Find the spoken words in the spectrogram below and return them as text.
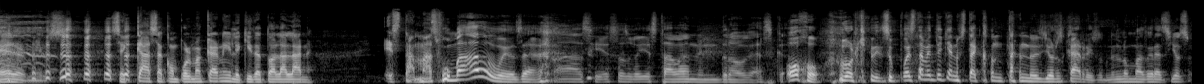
Heather Mills. Se casa con Paul McCartney y le quita toda la lana. Está más fumado, güey, o sea... Ah, sí, esos güeyes estaban en drogas. cabrón. Ojo, porque supuestamente quien no está contando es George Harrison, es lo más gracioso.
